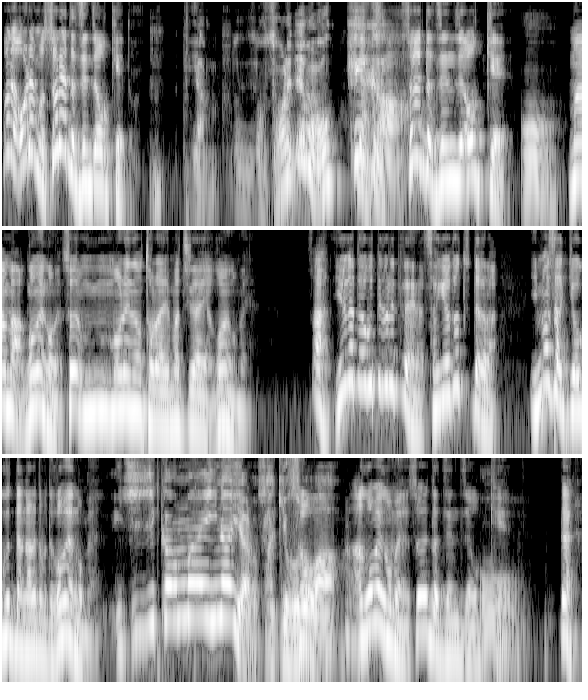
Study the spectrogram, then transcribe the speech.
ほな俺もそれやったら全然 OK」といやそれでも OK か。それやったら全然 OK うん。まあまあごめんごめん。それ俺の捉え間違いや。ごめんごめん。あ夕方送ってくれてたんやな。先ほどっつったから今さっき送ったんかなと思ってごめんごめん。1時間前いないやろ先ほどは。あごめんごめん。それだったら全然お OK うだから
